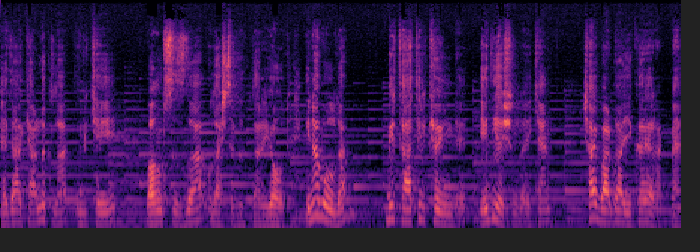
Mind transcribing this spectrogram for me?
fedakarlıkla ülkeyi bağımsızlığa ulaştırdıkları yoldu. İnebolu'da bir tatil köyünde 7 yaşındayken çay bardağı yıkayarak ben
